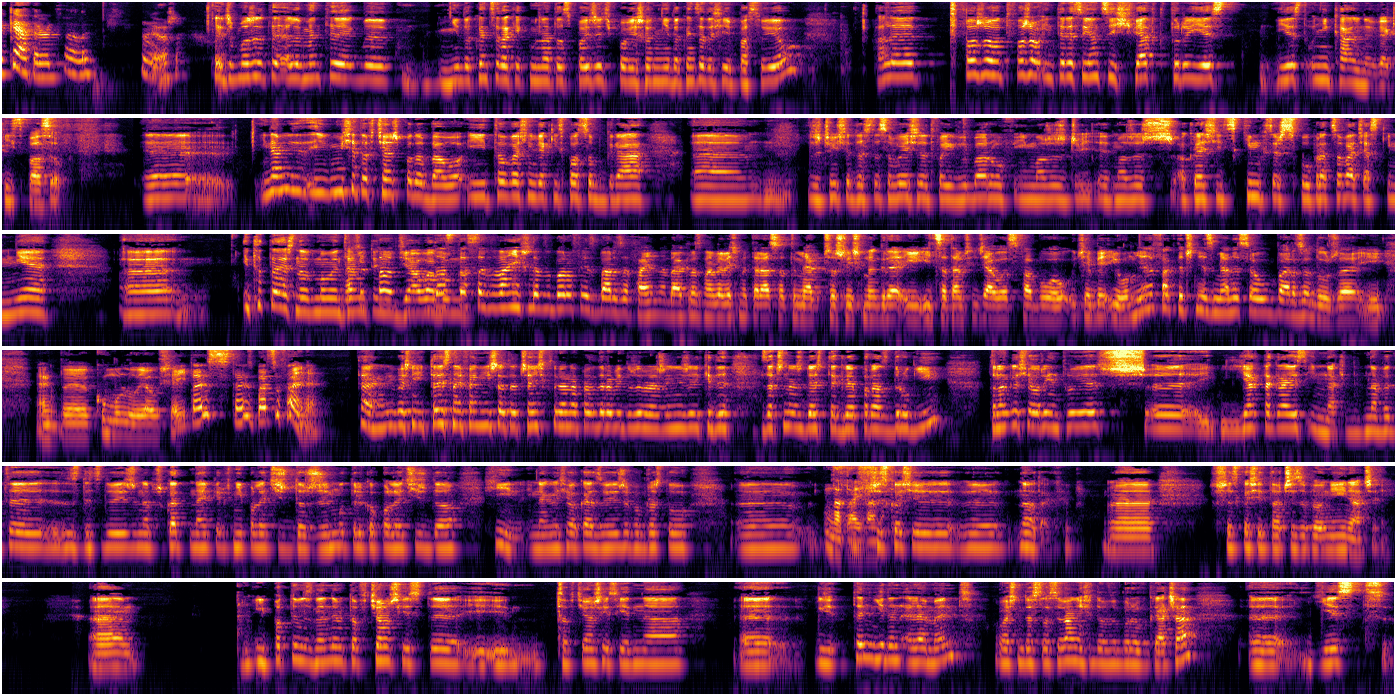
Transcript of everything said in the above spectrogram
I gathered, ale no nieważne. Także może te elementy jakby nie do końca tak jakby na to spojrzeć powierzchownie, nie do końca do siebie pasują, ale tworzą, tworzą interesujący świat, który jest, jest unikalny w jakiś sposób. Yy, I, na mnie, I mi się to wciąż podobało i to właśnie w jaki sposób gra rzeczywiście dostosowuje się do twoich wyborów i możesz, możesz określić z kim chcesz współpracować, a z kim nie. I to też, no momentami Znaczy, to, nie działa, bo... dostosowywanie się do wyborów jest bardzo fajne, bo jak rozmawialiśmy teraz o tym, jak przeszliśmy grę i, i co tam się działo z fabułą u ciebie i u mnie, faktycznie zmiany są bardzo duże i jakby kumulują się i to jest, to jest bardzo fajne. Tak, i właśnie i to jest najfajniejsza ta część, która naprawdę robi duże wrażenie, że kiedy zaczynasz grać tę grę po raz drugi, to nagle się orientujesz, y, jak ta gra jest inna. Kiedy nawet y, zdecydujesz, że na przykład najpierw nie polecisz do Rzymu, tylko polecisz do Chin i nagle się okazuje, że po prostu y, Na Tajwan. wszystko się, no tak, wszystko się toczy zupełnie inaczej. I pod tym względem to wciąż jest, y, to wciąż jest jedna, y, ten jeden element, właśnie dostosowanie się do wyborów gracza, y, jest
